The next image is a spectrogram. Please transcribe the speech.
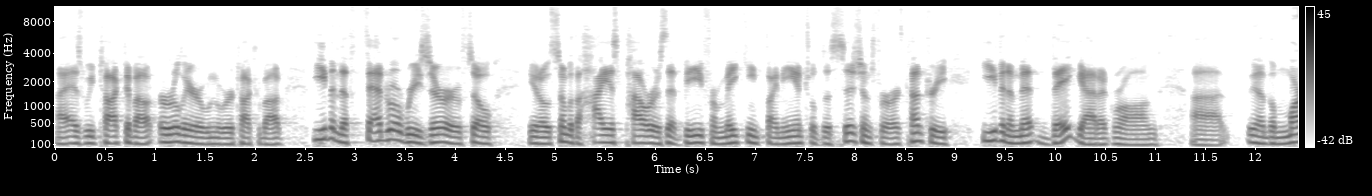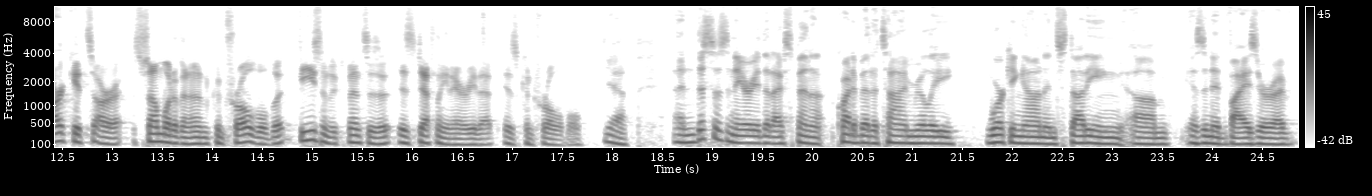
Uh, as we talked about earlier when we were talking about even the Federal Reserve. So, you know, some of the highest powers that be for making financial decisions for our country even admit they got it wrong. Uh, you know, the markets are somewhat of an uncontrollable, but fees and expenses is definitely an area that is controllable. Yeah. And this is an area that I've spent a, quite a bit of time really working on and studying um, as an advisor. I've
